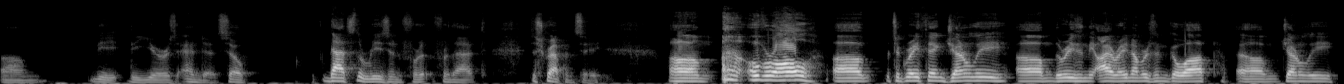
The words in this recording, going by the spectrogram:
um, the the year's ended. So that's the reason for for that discrepancy. Um, overall, uh, it's a great thing. Generally, um, the reason the IRA numbers didn't go up, um, generally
